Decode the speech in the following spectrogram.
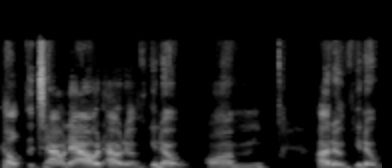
help the town out out of you know um out of you know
